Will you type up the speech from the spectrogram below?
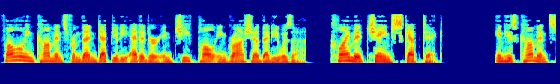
following comments from then deputy editor-in-chief Paul Ingrassia that he was a «climate change skeptic». In his comments,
